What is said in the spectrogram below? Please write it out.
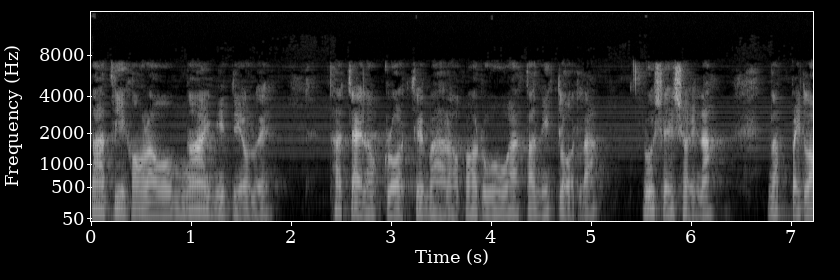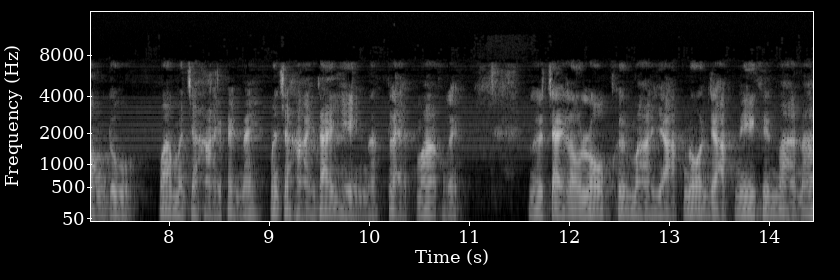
หน้าที่ของเราง่ายนิดเดียวเลย ถ้าใจเราโกรธขึ้นมาเราก็รู้ว่าตอนนี้โกรธแล้วรู้เฉยๆนะแล้วไปลองดูว่ามันจะหายไปไหมมันจะหายได้เองนะแปลกมากเลย หรือใจเราโลภขึ้นมาอยากโน่นอยากนี่ขึ้นมานะ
